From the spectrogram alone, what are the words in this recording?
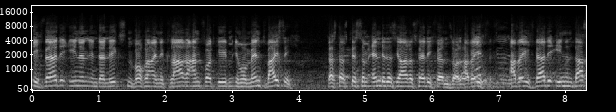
ich werde Ihnen in der nächsten Woche eine klare Antwort geben. Im Moment weiß ich, dass das bis zum Ende des Jahres fertig werden soll. Aber ich, aber ich werde Ihnen das,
